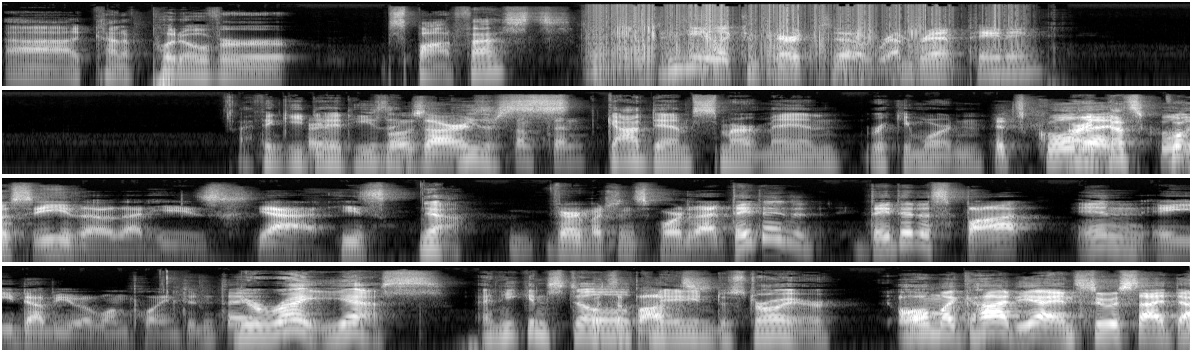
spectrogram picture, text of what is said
uh, kind of put over spot fests. didn't he like compare it to a Rembrandt painting? I think he Or did. He's Mozart a he's a something? goddamn smart man, Ricky Morton. It's cool. All right, that, that's it's cool qu- to see though that he's yeah he's Yeah, very much in support of that. They did they did a spot in AEW at one point, didn't they? you're right. Yes, and he can still? Canadian Destroyer. Oh my god, yeah, and Suicide Yeah.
